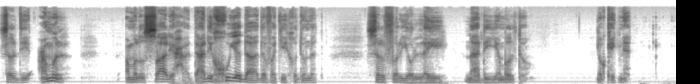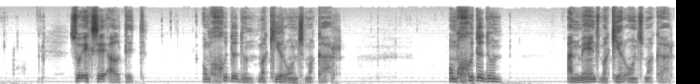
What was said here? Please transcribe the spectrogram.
sal die amal amal salih daardie goeie dade wat jy gedoen het sal vir jou lei na die hemel toe. Nou kyk net. So ek sê altyd om goed te doen makkeer ons mekaar om goed te doen aan mens makkeer ons mekaar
